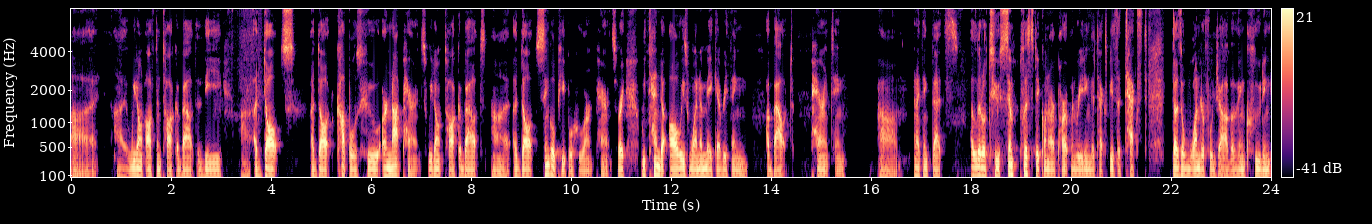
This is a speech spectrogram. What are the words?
Uh, uh, we don't often talk about the uh, adults, adult couples who are not parents. We don't talk about uh, adult single people who aren't parents, right? We tend to always want to make everything about parenting. Um, and I think that's a little too simplistic on our part when reading the text because the text does a wonderful job of including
